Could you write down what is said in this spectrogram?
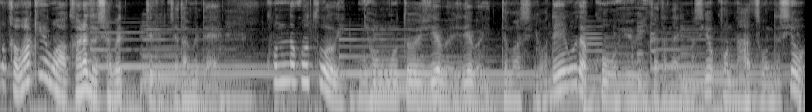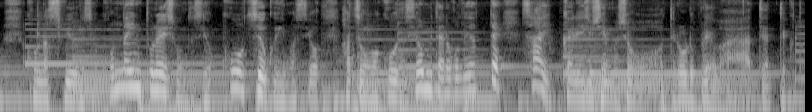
なんか訳も分からず喋ってるんじゃダメでこんなことを日本語と言えば言えば言ってますよ。で英語ではこういう言い方になりますよ。こんな発音ですよ。こんなスピードですよ。こんなイントネーションですよ。こう強く言いますよ。発音はこうですよ。みたいなことやってさあ一回練習してみましょう。ってロールプレイをわーってやっていくと。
